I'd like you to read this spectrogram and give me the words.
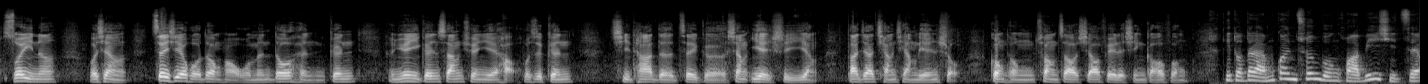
所以呢，我想这些活动哈，我们都很跟很愿意跟商圈也好，或是跟其他的这个像夜市一样，大家强强联手。共同创造消费的新高峰。伫大台南冠村文化美食节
